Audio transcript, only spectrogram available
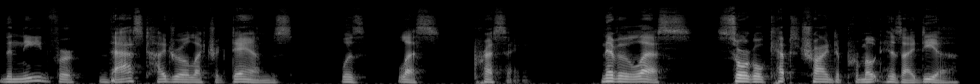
the need for vast hydroelectric dams was less pressing. Nevertheless, Sorgel kept trying to promote his idea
